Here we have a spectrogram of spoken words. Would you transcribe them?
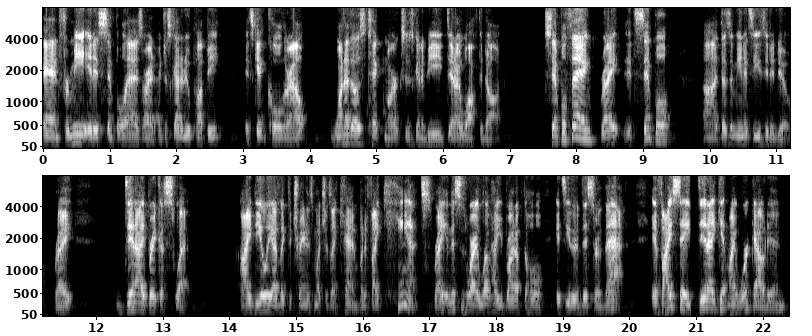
And for me, it is simple as all right, I just got a new puppy. It's getting colder out. One of those tick marks is going to be did I walk the dog? Simple thing, right? It's simple. Uh, it doesn't mean it's easy to do, right? Did I break a sweat? Ideally i'd like to train as much as i can but if i can't right and this is where i love how you brought up the whole it's either this or that. If i say did i get my workout in?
